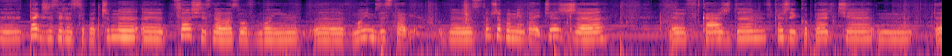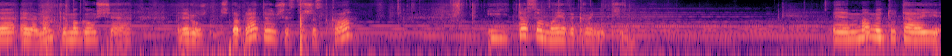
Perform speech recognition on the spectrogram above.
E, także zaraz zobaczymy, e, co się znalazło w moim, w moim zestawie. Z tym, że pamiętajcie, że w, każdym, w każdej kopercie mm, te elementy mogą się różnić. Dobra, to już jest wszystko. I to są moje wykrojniki. E, mamy tutaj e,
